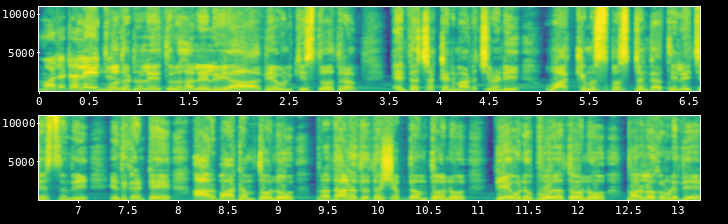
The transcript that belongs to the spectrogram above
మొదట లేదు మొదట లేతురు. హలేలుయా దేవునికి స్తోత్రం. ఎంత చక్కని మాట చూడండి. వాక్యము స్పష్టంగా తెలియజేస్తుంది ఎందుకంటే ఆర్భాటంతోనూ ప్రధాన శబ్దంతోనూ దేవుని బూరతోనూ పరలోకము నుండి దే-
